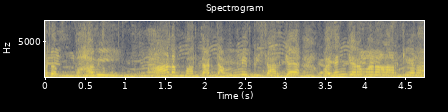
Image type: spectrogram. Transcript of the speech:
அட பாவி ஆளை பார்த்தா டம்மி பீஸா இருக்க. பயங்கரமான ஆளா இருக்கேடா.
